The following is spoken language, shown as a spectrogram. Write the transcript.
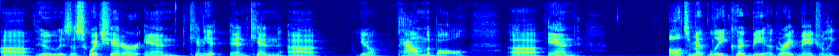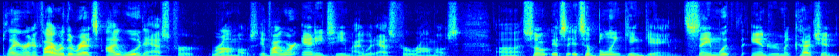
uh, who is a switch hitter and can hit and can uh, you know pound the ball, uh, and ultimately could be a great major league player. And if I were the Reds, I would ask for Ramos. If I were any team, I would ask for Ramos. Uh, so it's it's a blinking game. Same with Andrew McCutchen,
